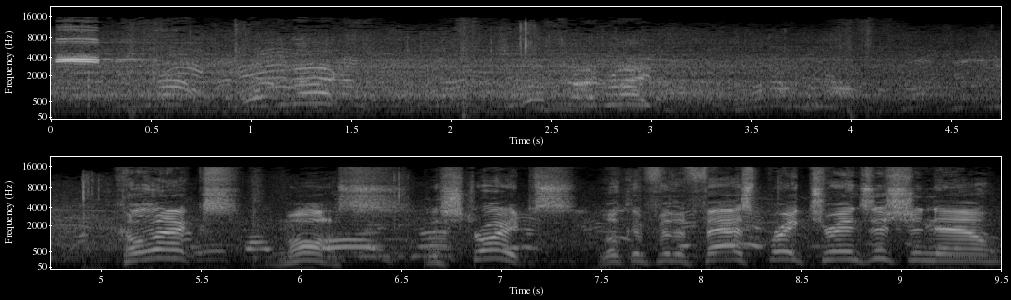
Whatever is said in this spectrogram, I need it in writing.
Ball connect. Ball side right. Collects. Moss. The Stripes. Looking for the fast break transition now.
